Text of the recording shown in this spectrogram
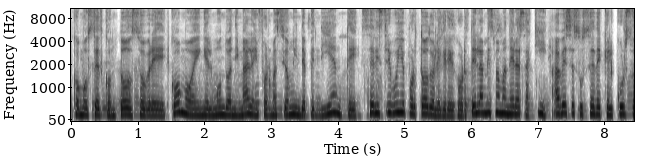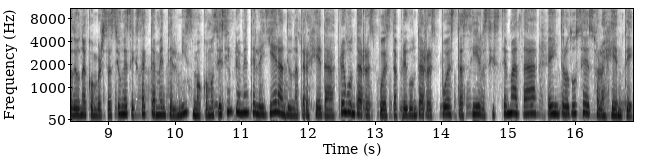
como usted contó sobre cómo en el mundo animal la información independiente se distribuye por todo el egregor. De la misma manera es aquí. A veces sucede que el curso de una conversación es exactamente el mismo, como si simplemente leyeran de una tarjeta. Pregunta-respuesta, pregunta-respuesta. Sí, el sistema da e introduce eso a la gente.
